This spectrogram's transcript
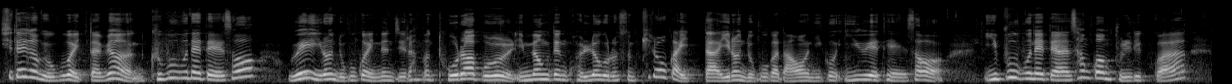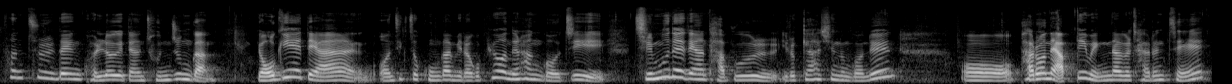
시대적 요구가 있다면 그 부분에 대해서 왜 이런 요구가 있는지를 한번 돌아볼 임명된 권력으로서는 필요가 있다. 이런 요구가 나온 이거 이유에 대해서 이 부분에 대한 상권 분립과 선출된 권력에 대한 존중감 여기에 대한 원칙적 공감이라고 표현을 한 거지 질문에 대한 답을 이렇게 하시는 거는 어, 발언의 앞뒤 맥락을 자른 채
